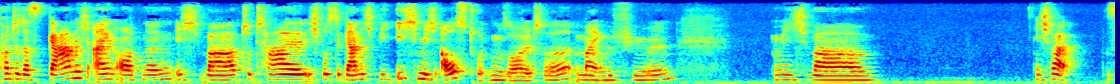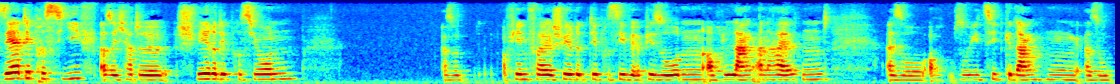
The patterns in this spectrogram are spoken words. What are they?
konnte das gar nicht einordnen. Ich war total, ich wusste gar nicht, wie ich mich ausdrücken sollte in meinen Gefühlen. Ich war, ich war sehr depressiv. Also ich hatte schwere Depressionen. Also auf jeden Fall schwere depressive Episoden, auch lang anhaltend. Also auch Suizidgedanken. Also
